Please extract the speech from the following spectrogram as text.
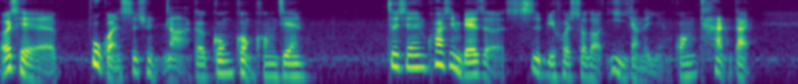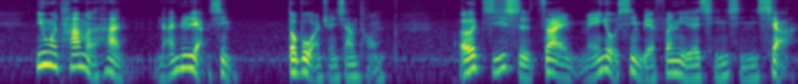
而且，不管是去哪个公共空间，这些跨性别者势必会受到异样的眼光看待，因为他们和男女两性都不完全相同。而即使在没有性别分离的情形下，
